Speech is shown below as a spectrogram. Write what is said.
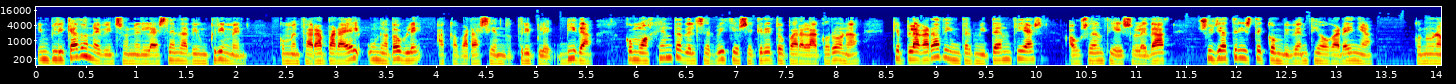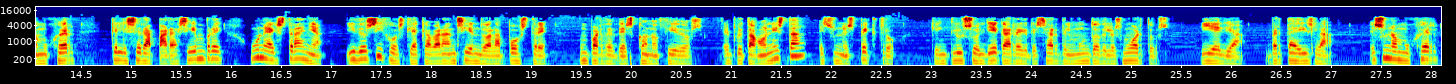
Implicado Nevinson en la escena de un crimen, comenzará para él una doble, acabará siendo triple, vida como agente del servicio secreto para la corona, que plagará de intermitencias, ausencia y soledad su ya triste convivencia hogareña, con una mujer que le será para siempre una extraña y dos hijos que acabarán siendo a la postre un par de desconocidos. El protagonista es un espectro, que incluso llega a regresar del mundo de los muertos, y ella, Berta Isla, es una mujer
